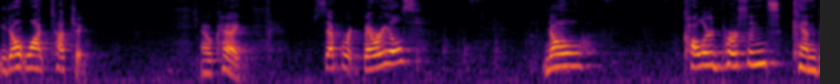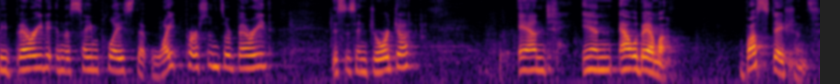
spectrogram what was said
You don't want touching. Okay. Separate burials. No colored persons can be buried in the same place that white persons are buried. This is in Georgia. And in Alabama, bus stations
